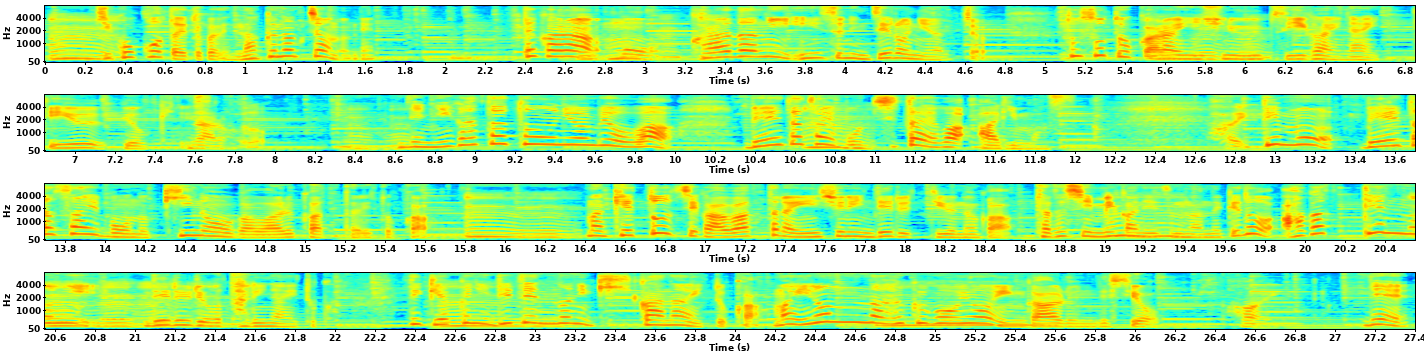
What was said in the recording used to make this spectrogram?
うん。自己抗体とかでなくなっちゃうのねだからもう体にインスリンゼロになっちゃう。と外からインスリンを打つ以外ないっていう病気です。なるほど、で2型糖尿病はベータ細胞自体はあります。はい。でもベータ細胞の機能が悪かったりとか、うんうん。まあ、血糖値が上がったらインシュリン出るっていうのが正しいメカニズムなんだけど上がってんのに出る量足りないとかで逆に出てんのに効かないとか、まあ、いろんな複合要因があるんですよ。はい。で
